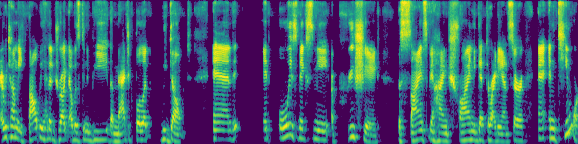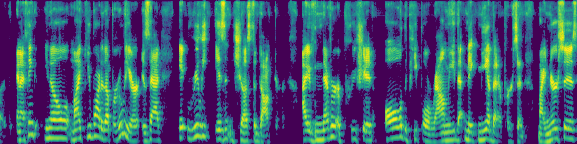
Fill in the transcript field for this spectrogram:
Every time we thought we had a drug that was going to be the magic bullet, we don't. And it always makes me appreciate the science behind trying to get the right answer and, and, teamwork. And I think, you know, Mike, you brought it up earlier is that it really isn't just a doctor. I've never appreciated all the people around me that make me a better person my nurses,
